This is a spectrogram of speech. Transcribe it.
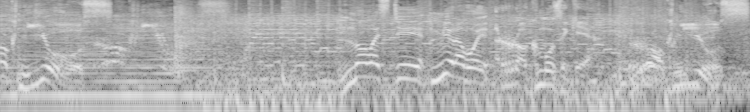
Rock News. Новости мировой рок-музыки. Rock News.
